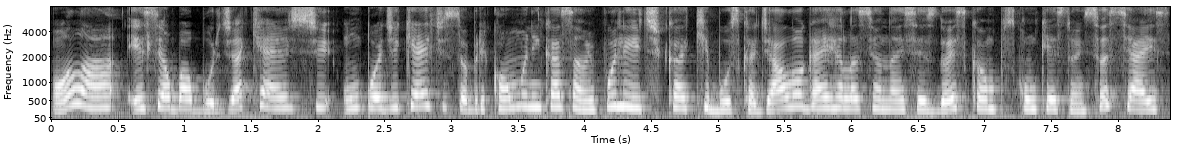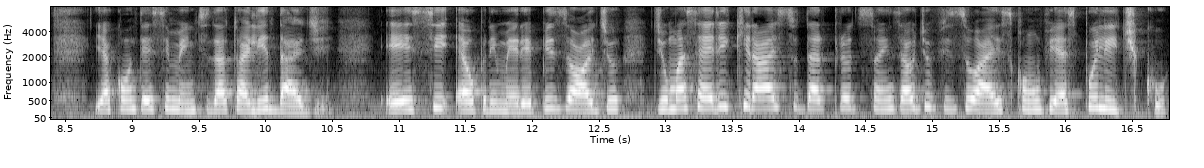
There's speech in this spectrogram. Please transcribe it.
Olá, esse é o Balbúrdia Cast, um podcast sobre comunicação e política que busca dialogar e relacionar esses dois campos com questões sociais e acontecimentos da atualidade. Esse é o primeiro episódio de uma série que irá estudar produções audiovisuais com viés político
